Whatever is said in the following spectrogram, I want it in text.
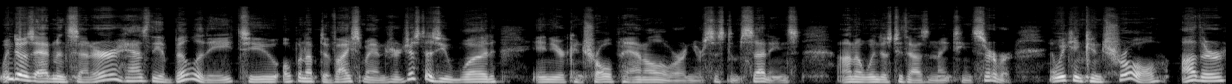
Windows Admin Center has the ability to open up Device Manager just as you would in your control panel or in your system settings on a Windows 2019 server. And we can control other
